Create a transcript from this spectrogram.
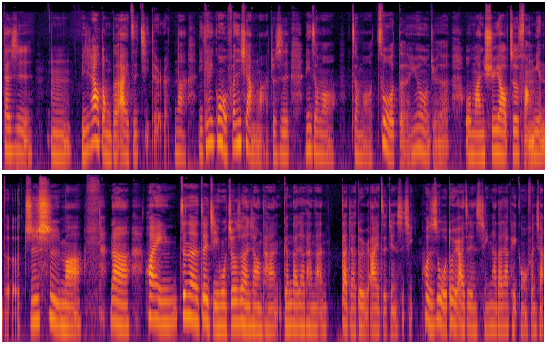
但是，嗯，比较懂得爱自己的人，那你可以跟我分享嘛？就是你怎么？怎么做的？因为我觉得我蛮需要这方面的知识嘛。那欢迎，真的这集我就是很想谈，跟大家谈谈大家对于爱这件事情，或者是我对于爱这件事情，那大家可以跟我分享，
